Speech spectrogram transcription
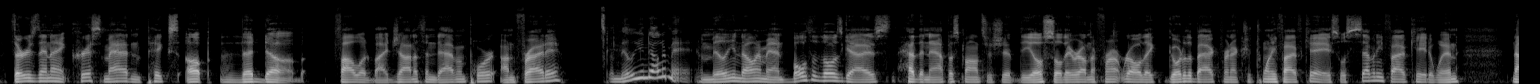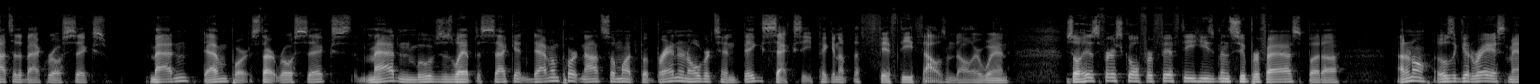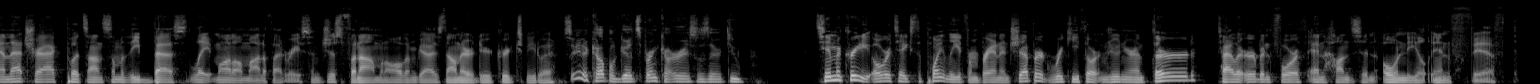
Thursday night, Chris Madden picks up the dub, followed by Jonathan Davenport on Friday. A million dollar man. A million dollar man. Both of those guys had the Napa sponsorship deal, so they were on the front row. They could go to the back for an extra 25K, so 75K to win, not to the back row six. Madden, Davenport start row six. Madden moves his way up to second. Davenport, not so much, but Brandon Overton, big sexy, picking up the $50,000 win. So his first goal for 50, he's been super fast, but uh, I don't know. It was a good race, man. That track puts on some of the best late model modified racing. Just phenomenal. All them guys down there at Deer Creek Speedway. Seen a couple good sprint car races there too. Tim McCreadie overtakes the point lead from Brandon Sheppard, Ricky Thornton Jr. in third, Tyler Urban fourth, and Hudson O'Neal in fifth.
